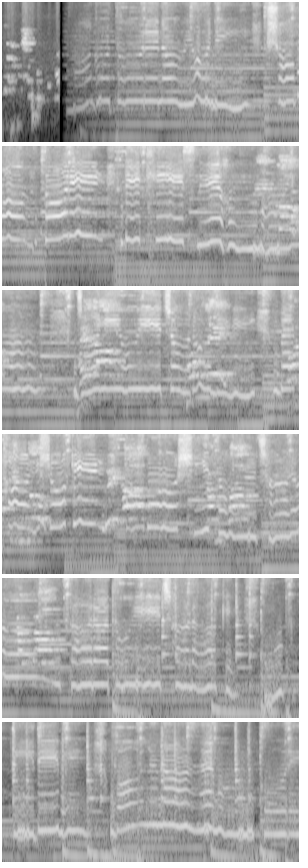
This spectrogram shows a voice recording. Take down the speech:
মাগো তুই ছাড়া কে মুক্তি দেবে বল না এমন করে।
